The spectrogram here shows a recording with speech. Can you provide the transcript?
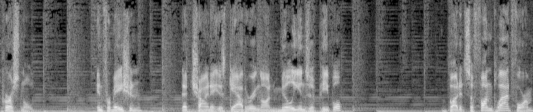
personal information that China is gathering on millions of people. But it's a fun platform.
